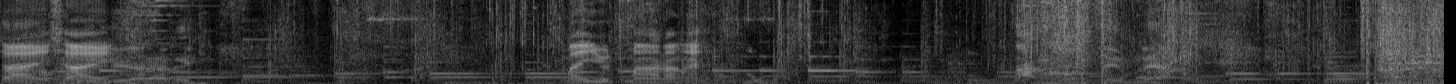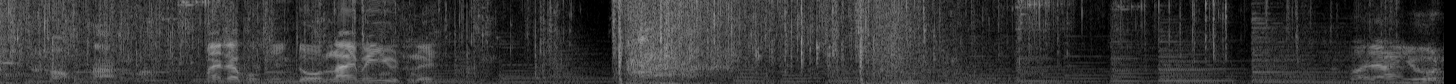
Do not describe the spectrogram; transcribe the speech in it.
ใช่ใช่เราไม่มีเรือแล้วดิไม่ยึดมาแล้วไงถุงถุงตังค์หล่นเต็มเลยอะดอกตังค์เหรอไม่แต่ผมยังโดนไล่ไม่หยุดเลยยึดมาย่างยุด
